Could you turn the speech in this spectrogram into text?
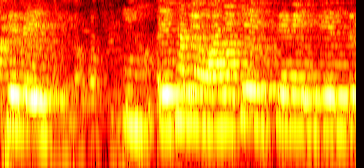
ছেলে, এখানে অনেকেই চেনে হীরেন্দ্র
